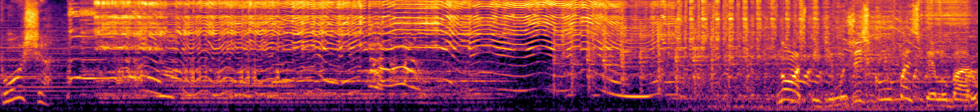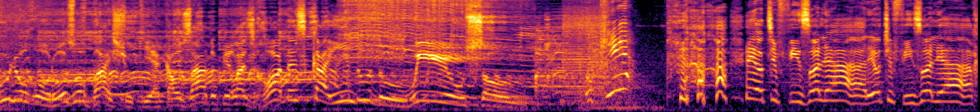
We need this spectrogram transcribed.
Puxa! Nós pedimos desculpas pelo barulho horroroso abaixo que é causado pelas rodas caindo do Wilson. O quê? eu te fiz olhar, eu te fiz olhar.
